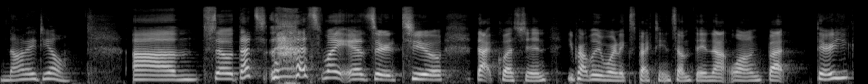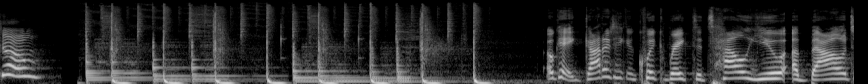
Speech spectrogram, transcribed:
Not ideal. Um, so that's that's my answer to that question. You probably weren't expecting something that long, but there you go. Okay, gotta take a quick break to tell you about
